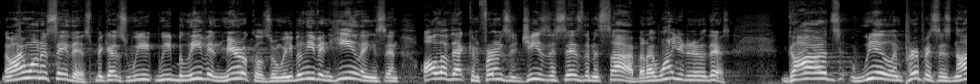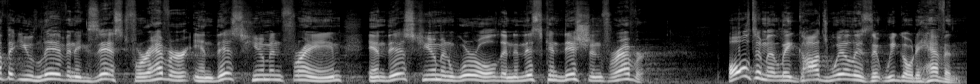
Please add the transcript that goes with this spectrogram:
Now, I want to say this because we, we believe in miracles and we believe in healings, and all of that confirms that Jesus is the Messiah. But I want you to know this God's will and purpose is not that you live and exist forever in this human frame, in this human world, and in this condition forever. Ultimately, God's will is that we go to heaven.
